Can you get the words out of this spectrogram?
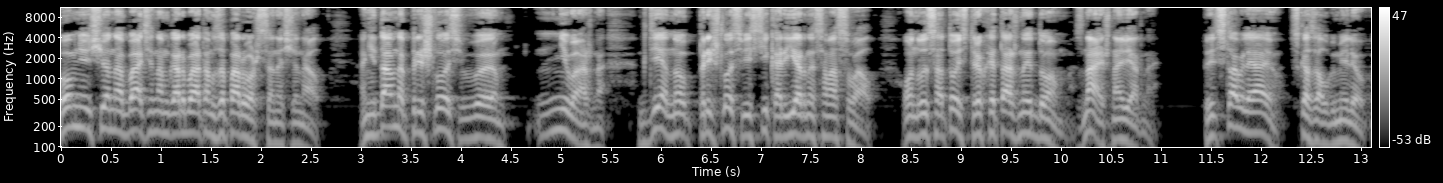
Помню, еще на батином горбатом Запорожце начинал. А недавно пришлось в... неважно, где, но пришлось вести карьерный самосвал. Он высотой с трехэтажный дом, знаешь, наверное. «Представляю», — сказал Гумилев.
